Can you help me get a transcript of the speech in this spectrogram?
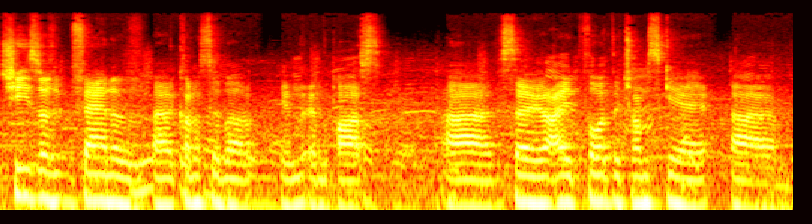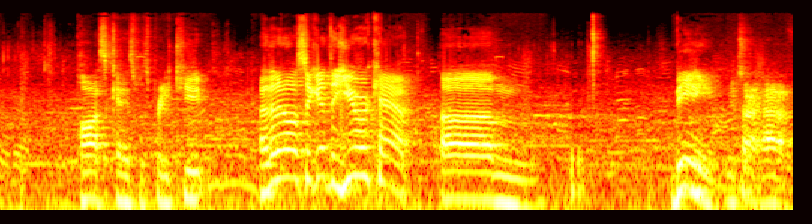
she's a fan of uh, Konosuba in, in the past. Uh, so I thought the Chomusuke um, pass case was pretty cute. And then I also get the Yuru Camp um, beanie, which I have.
